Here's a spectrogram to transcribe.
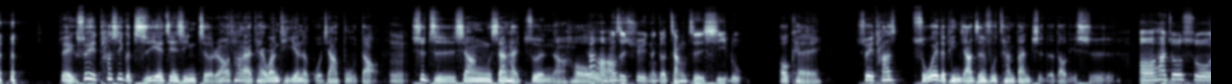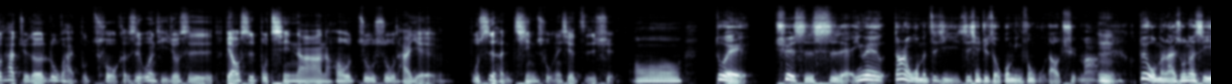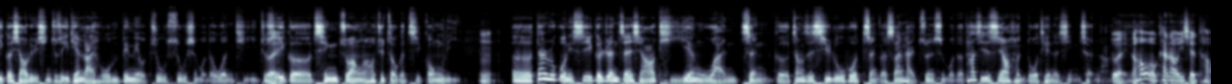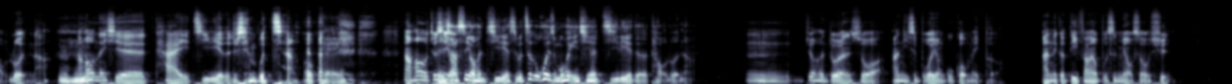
对，所以他是一个职业践行者，然后他来台湾体验了国家步道，嗯，是指像山海圳，然后他好像是去那个张志西路，OK，所以他所谓的评价正负参半，指的到底是？哦，他就说他觉得路还不错，可是问题就是标示不清啊，然后住宿他也不是很清楚那些资讯。哦，对。确实是诶，因为当然我们自己之前去走过明凤古道群嘛，嗯，对我们来说那是一个小旅行，就是一天来回，我们并没有住宿什么的问题，就是一个轻装，然后去走个几公里，嗯，呃，但如果你是一个认真想要体验完整个张之细路或整个山海镇什么的，它其实是要很多天的行程啊。对，然后我看到一些讨论啊，嗯，然后那些太激烈的就先不讲，OK，然后就是等一下是有很激烈，是不是？这个为什么会引起很激烈的讨论呢？嗯，就很多人说啊，你是不会用 Google Map 啊，那个地方又不是没有搜寻。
